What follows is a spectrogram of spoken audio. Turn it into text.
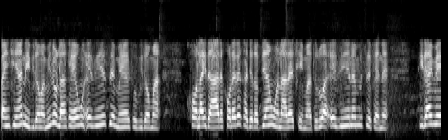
ပိုင်ချင်ကနေပြီးတော့မှမင်းတို့လာခဲ့အောင်အဲ့စရင်စစ်မယ်ဆိုပြီးတော့မှ ခေါ်လိုက်တာတဲ့ခေါ်လိုက်တဲ့ခါကျတော့ပြန်ဝင်လာတဲ့အချိန်မှာသူတို့ကအဲ့စရင်လည်းမစစ်ဖ ೇನೆ ဒီတိုင်းပဲ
